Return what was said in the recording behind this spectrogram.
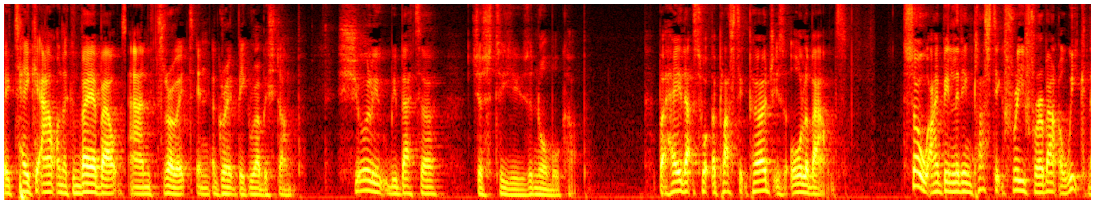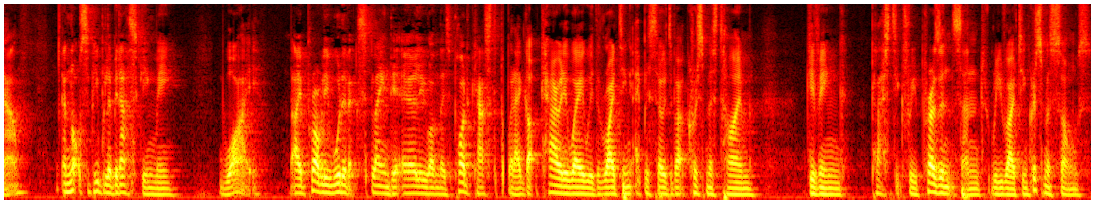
They take it out on the conveyor belt and throw it in a great big rubbish dump. Surely it would be better just to use a normal cup. But hey, that's what the plastic purge is all about. So I've been living plastic free for about a week now, and lots of people have been asking me why. I probably would have explained it earlier on this podcast, but I got carried away with writing episodes about Christmas time, giving plastic free presents, and rewriting Christmas songs.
